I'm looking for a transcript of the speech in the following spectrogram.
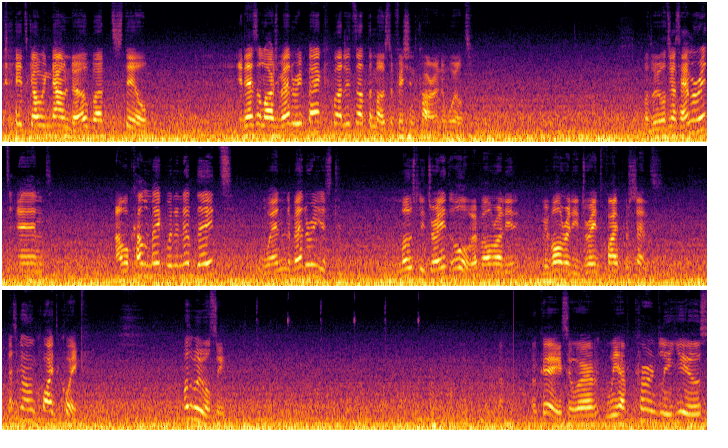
It's going down though but still. It has a large battery pack but it's not the most efficient car in the world. But we will just hammer it and I will come back with an update when the battery is mostly drained. Oh, we've already we've already drained 5%. That's going quite quick. But we will see. Okay, so we're, we have currently used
